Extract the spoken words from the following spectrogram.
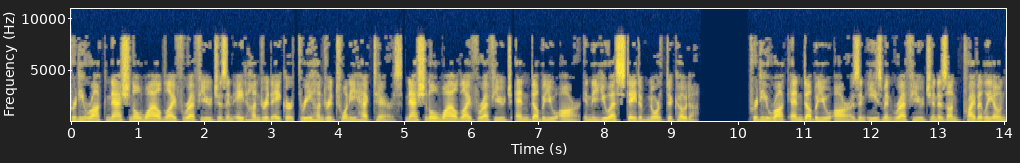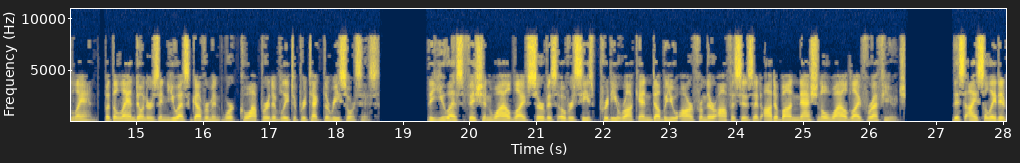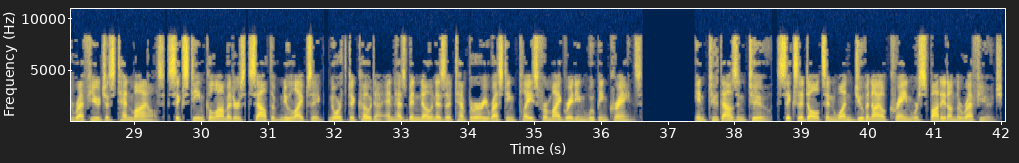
Pretty Rock National Wildlife Refuge is an 800-acre (320 hectares) national wildlife refuge (NWR) in the U.S. state of North Dakota. Pretty Rock NWR is an easement refuge and is on privately owned land, but the landowners and U.S. government work cooperatively to protect the resources. The U.S. Fish and Wildlife Service oversees Pretty Rock NWR from their offices at Audubon National Wildlife Refuge. This isolated refuge is 10 miles 16 kilometers south of New Leipzig, North Dakota and has been known as a temporary resting place for migrating whooping cranes. In 2002, six adults and one juvenile crane were spotted on the refuge.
